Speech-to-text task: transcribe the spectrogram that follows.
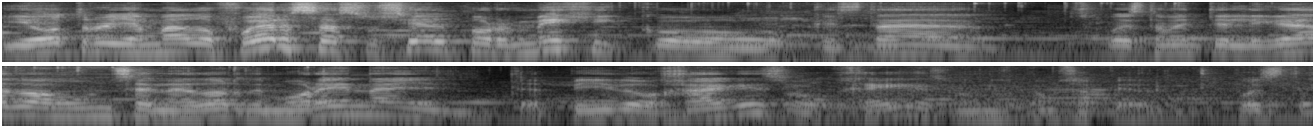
Y otro llamado Fuerza Social por México, que está supuestamente ligado a un senador de Morena, de apellido Hages, o vamos, vamos a pedir el tipo este.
